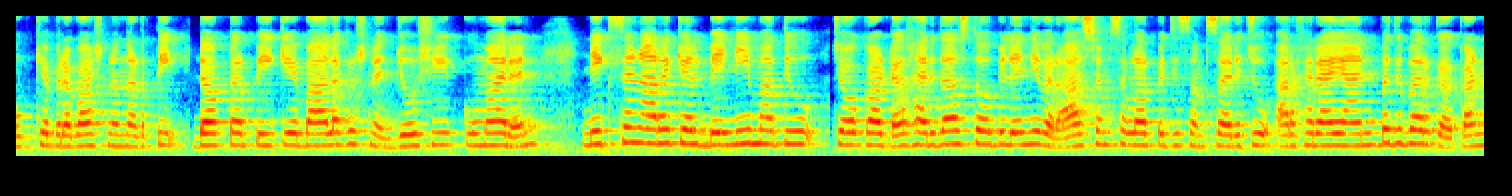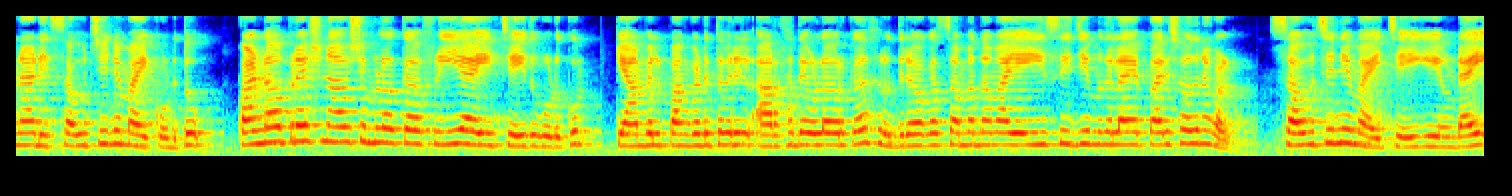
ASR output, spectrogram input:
മുഖ്യപ്രഭാഷണം നടത്തി. Doctor P K Balakrishnan Joshy Kumaran Nixon Arackal Benny Mathew Chokkattu Haridas Thoppil എന്നിവർ ആശംസകൾ അർപ്പിച്ച് സംസാരിച്ചു. അർഹരായ അൻപത് പേർക്ക് കണ്ണാടി സൗജന്യമായി കൊടുത്തു. കണ്ണോപ്പറേഷൻ ആവശ്യമുള്ളവർക്ക് ഫ്രീ ആയി ചെയ്തു കൊടുക്കും. ക്യാമ്പിൽ പങ്കെടുത്തവരിൽ അർഹതയുള്ളവർക്ക് ഹൃദ്രോഗ സംബന്ധമായ ഇ സി ജി മുതലായ പരിശോധനകൾ സൗജന്യമായി ചെയ്യുകയുണ്ടായി.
